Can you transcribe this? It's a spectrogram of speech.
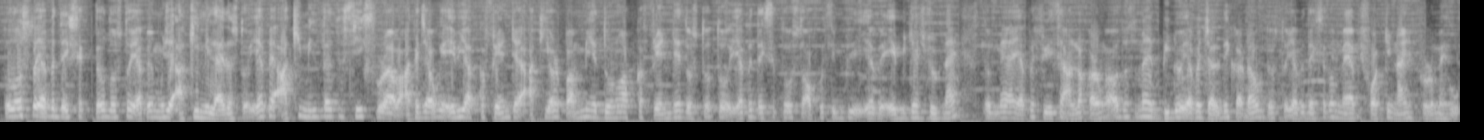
तो दोस्तों यहाँ पे देख सकते हो दोस्तों यहाँ पे मुझे आकी मिला है दोस्तों यहाँ पे आकी मिलता है तो सिक्स फ्लोर आप आके जाओगे ये भी आपका फ्रेंड है आकी और पम्मी ये दोनों आपका फ्रेंड है दोस्तों तो यहाँ पे देख सकते हो दोस्तों आपको सिंपली यहाँ पे एविडेंस ढूंढना है तो मैं यहाँ पे फिर से अनलॉक करूँगा और दोस्तों मैं वीडियो यहाँ पे जल्दी कर रहा हूँ दोस्तों यहाँ पे देख सकते हो मैं अभी फोर्टी नाइन फ्लोर में हूँ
